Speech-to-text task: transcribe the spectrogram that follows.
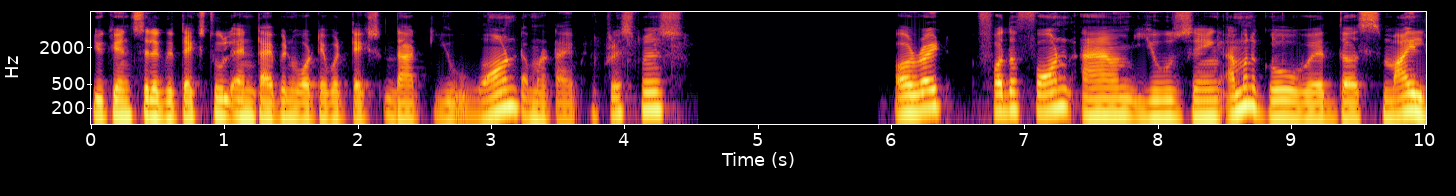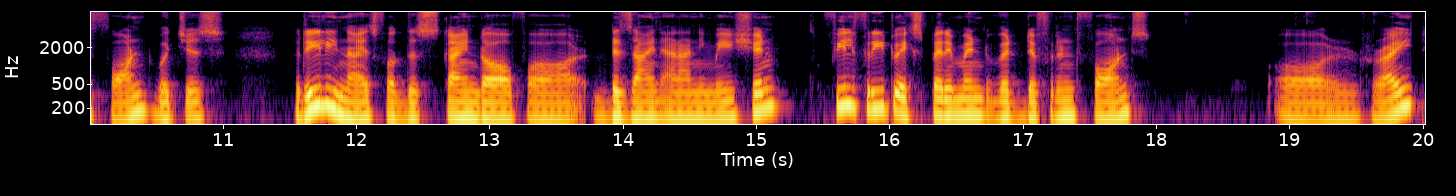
you can select the text tool and type in whatever text that you want. I'm going to type in Christmas. All right. For the font, I'm using, I'm going to go with the smile font, which is really nice for this kind of uh, design and animation. Feel free to experiment with different fonts. All right.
